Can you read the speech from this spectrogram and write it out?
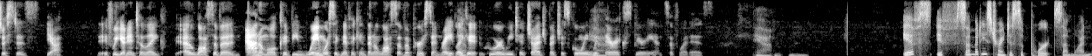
just as, yeah, if we get into like a loss of an animal could be way more significant than a loss of a person, right? Like, it, who are we to judge, but just going yeah. with their experience of what is. Yeah. Mm-hmm if if somebody's trying to support someone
